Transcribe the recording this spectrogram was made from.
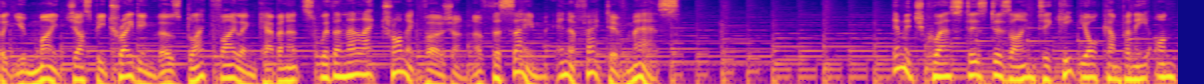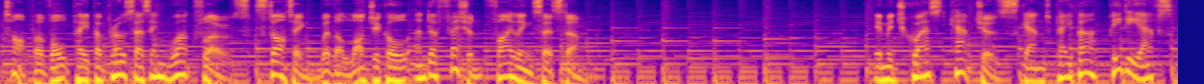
But you might just be trading those black filing cabinets with an electronic version of the same ineffective mess. ImageQuest is designed to keep your company on top of all paper processing workflows, starting with a logical and efficient filing system. ImageQuest captures scanned paper, PDFs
